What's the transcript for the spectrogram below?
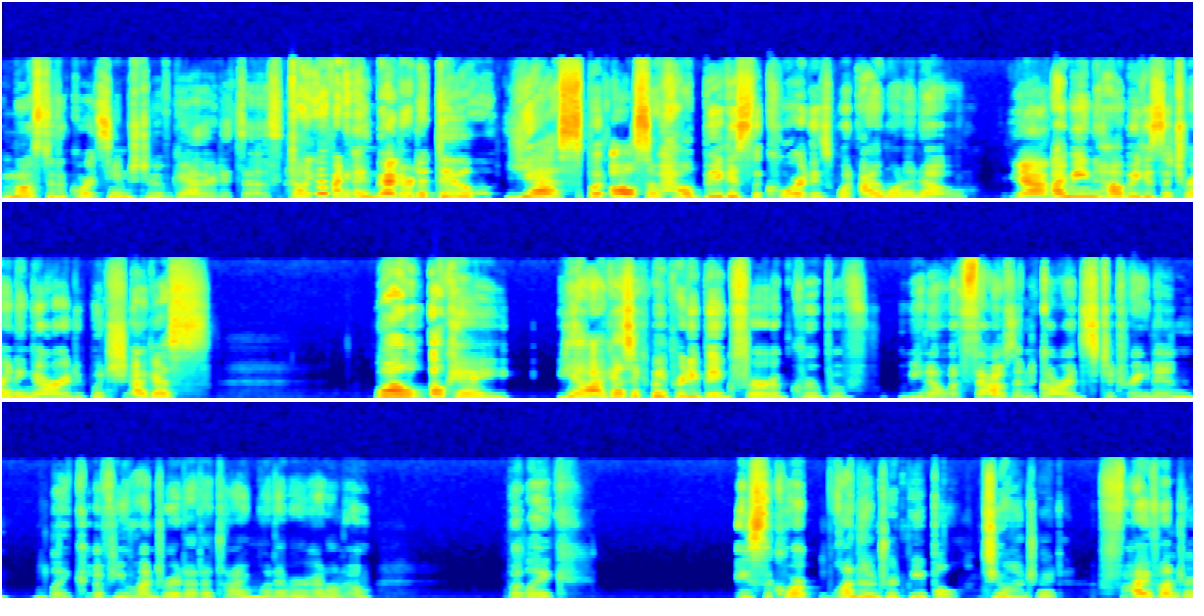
Most of the court seemed to have gathered. It says Don't you have anything And- better to do? yes, but also how big is the court is what I want to know. Yeah. I mean, how big is the training yard? Which I guess. Well, okay, yeah, I guess it could be pretty big for a group of you know a thousand guards to train in, like a few hundred at a time, whatever. I don't know, but like, is the court one hundred people? 200? 500?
